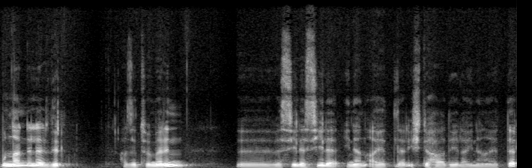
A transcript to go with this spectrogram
Bunlar nelerdir? Hazreti Ömer'in e, vesilesiyle inen ayetler, iştihadıyla inen ayetler,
